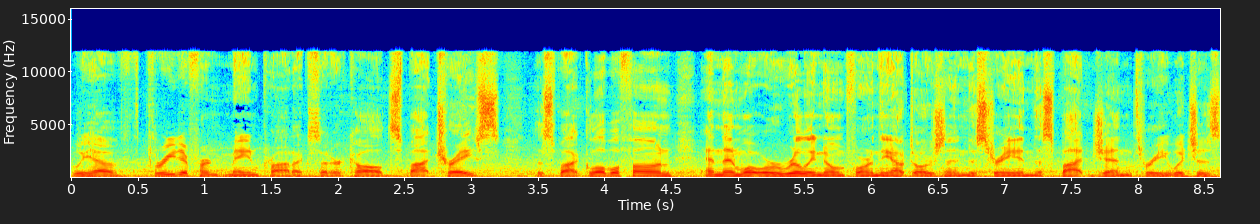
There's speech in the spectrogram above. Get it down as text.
We have three different main products that are called Spot Trace, the Spot Global Phone, and then what we're really known for in the outdoors industry in the Spot Gen 3, which is,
